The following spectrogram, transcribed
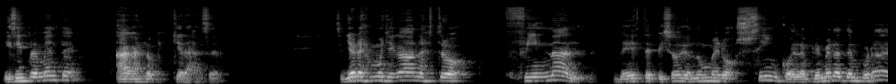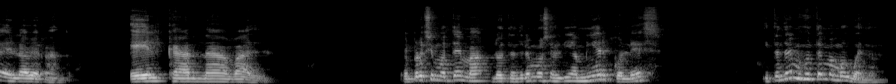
y simplemente hagas lo que quieras hacer. Señores, hemos llegado a nuestro final de este episodio número 5 de la primera temporada de La Berrando, el carnaval. El próximo tema lo tendremos el día miércoles y tendremos un tema muy bueno.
